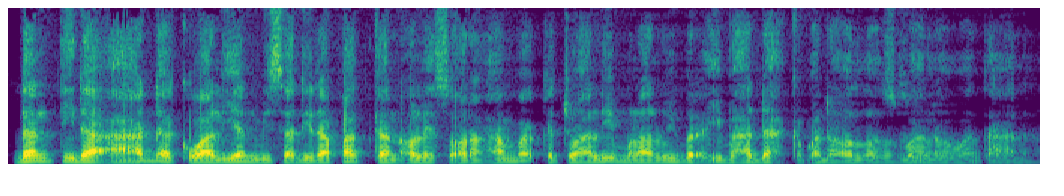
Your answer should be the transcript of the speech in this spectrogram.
Dan tidak ada kewalian bisa didapatkan oleh seorang hamba kecuali melalui beribadah kepada Allah Subhanahu wa taala.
